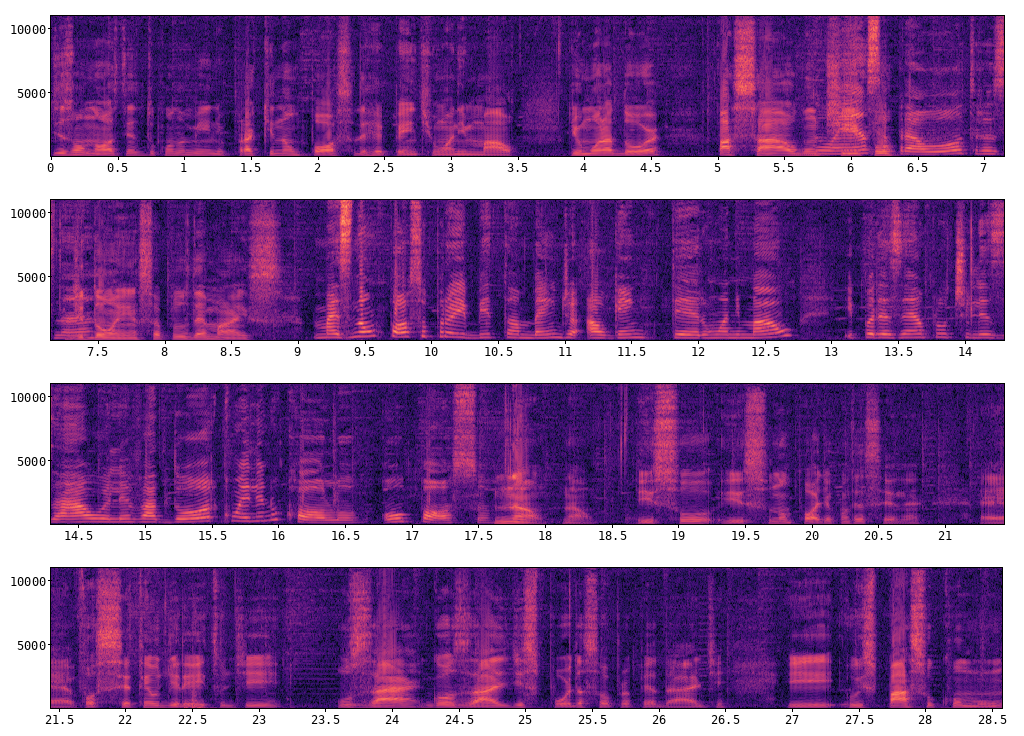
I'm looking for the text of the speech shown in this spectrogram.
de zoonose dentro do condomínio, para que não possa, de repente, um animal de um morador passar algum doença tipo outros, né? de doença para os demais. Mas não posso proibir também de alguém ter um animal e, por exemplo, utilizar o elevador com ele no colo. Ou posso? Não, não. Isso, isso não pode acontecer, né? É, você tem o direito de usar, gozar e dispor da sua propriedade e o espaço comum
